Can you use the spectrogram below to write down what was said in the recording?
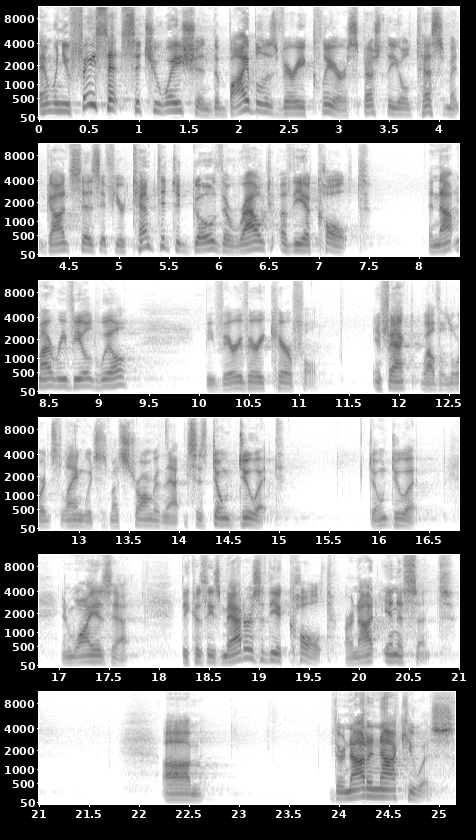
And when you face that situation, the Bible is very clear, especially the Old Testament. God says, if you're tempted to go the route of the occult and not my revealed will, be very, very careful In fact, while the Lord's language is much stronger than that. He says, Don't do it. Don't do it. And why is that? Because these matters of the occult are not innocent. Um, they're not innocuous,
